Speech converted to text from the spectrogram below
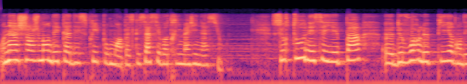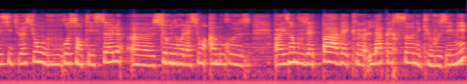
On a un changement d'état d'esprit pour moi parce que ça, c'est votre imagination. Surtout, n'essayez pas euh, de voir le pire dans des situations où vous vous ressentez seul euh, sur une relation amoureuse. Par exemple, vous n'êtes pas avec euh, la personne que vous aimez,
